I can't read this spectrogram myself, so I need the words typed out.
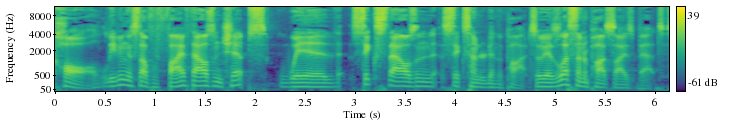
call, leaving himself with 5,000 chips with 6,600 in the pot. So he has less than a pot size bet.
